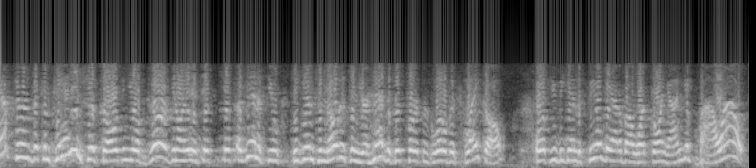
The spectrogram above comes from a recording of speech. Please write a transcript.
after the companionship goes and you observe, you know, if, if, if, again, if you begin to notice in your head that this person's a little bit flaco, or if you begin to feel bad about what's going on, you bow out.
